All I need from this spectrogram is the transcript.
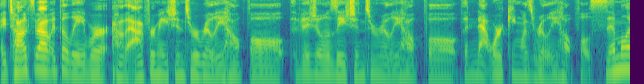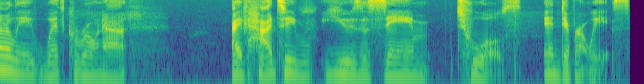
I talked about with the labor how the affirmations were really helpful, the visualizations were really helpful, the networking was really helpful. Similarly, with corona, I've had to use the same tools in different ways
